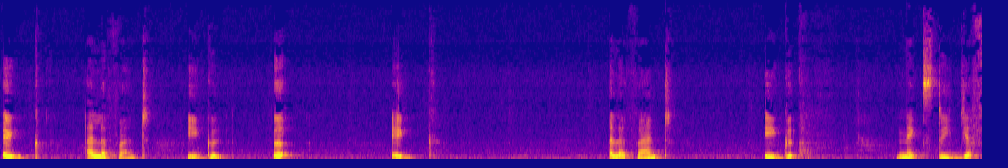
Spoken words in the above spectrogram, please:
எக். எலஃபண்ட். ஈகிள். எ. Egg. Elephant. Eagle. Next F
